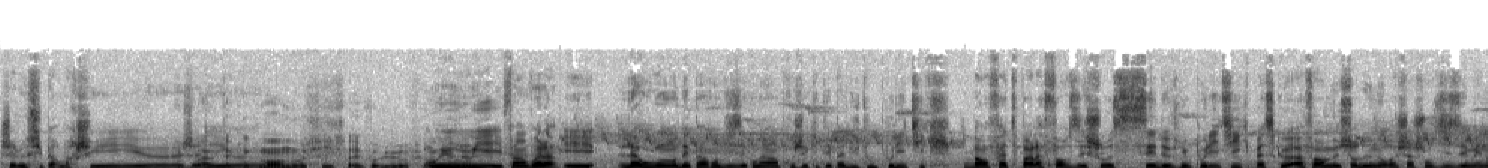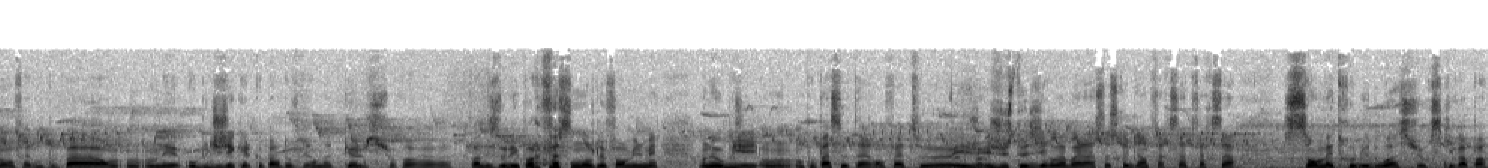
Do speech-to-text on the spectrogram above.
J'allais au supermarché, euh, Bah, j'allais. euh, techniquement, nous aussi, ça évolue au fur et oui, à oui, mesure. oui, enfin voilà. Et là où au départ on disait qu'on avait un projet qui n'était pas du tout politique, bah en fait par la force des choses c'est devenu politique parce qu'à fur et à mesure de nos recherches on se disait mais non en fait on peut pas, on, est obligé quelque part d'ouvrir notre gueule sur, euh, enfin désolé pour la façon dont je le formule mais on est obligé, on, on peut pas se taire en fait euh, et, et juste dire bah voilà ce serait bien de faire ça, de faire ça sans mettre le doigt sur ce qui va pas.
